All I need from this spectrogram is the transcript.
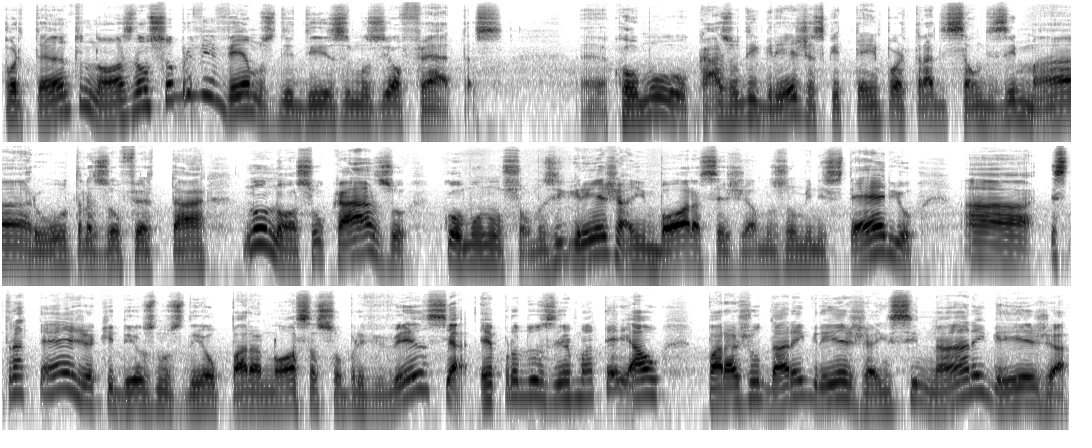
Portanto, nós não sobrevivemos de dízimos e ofertas. É, como o caso de igrejas que têm por tradição dizimar, outras ofertar. No nosso caso, como não somos igreja, embora sejamos um ministério, a estratégia que Deus nos deu para a nossa sobrevivência é produzir material para ajudar a igreja, ensinar a igreja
